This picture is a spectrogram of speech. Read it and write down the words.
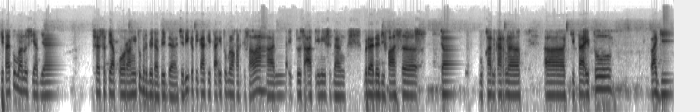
Kita itu manusia biasa. Setiap orang itu berbeda-beda. Jadi ketika kita itu melakukan kesalahan, itu saat ini sedang berada di fase bukan karena uh, kita itu lagi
